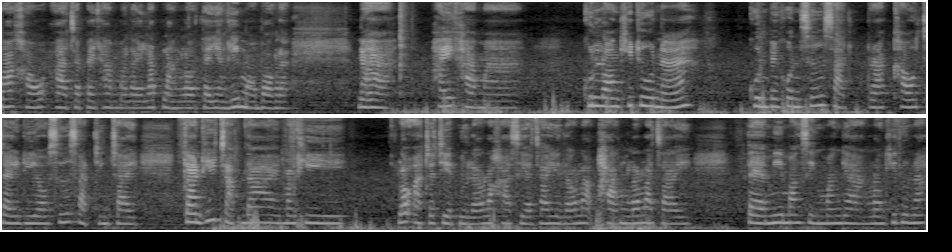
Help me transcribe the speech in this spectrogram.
ว่าเขาอาจจะไปทำอะไรรับหลังเราแต่อย่างที่หมอบอกแหละนะคะให้คามา คุณลองคิดดูนะ คุณเป็นคนซื่อสัตย์รักเขาใจเดียวซื่อสัตย์จริงใจ การที่จับได้บางทีเราอาจจะเจ็บอยู่แล้วราคาเสียใจอยู่แล้วละพังแล้วละใจ แต่มีบางสิ่งบางอย่างลองคิดดูนะ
